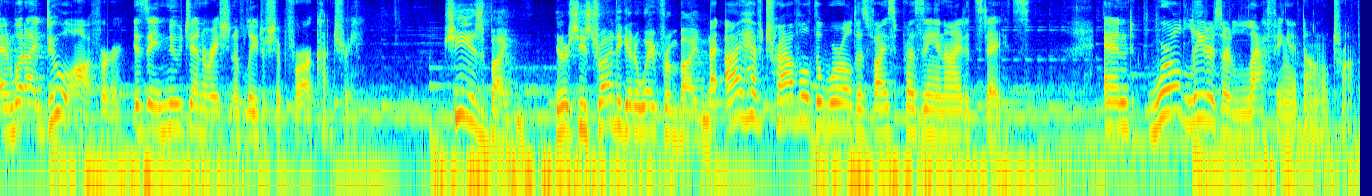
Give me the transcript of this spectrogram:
And what I do offer is a new generation of leadership for our country. She is Biden. You know, she's trying to get away from Biden. I, I have traveled the world as Vice President of the United States, and world leaders are laughing at Donald Trump.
